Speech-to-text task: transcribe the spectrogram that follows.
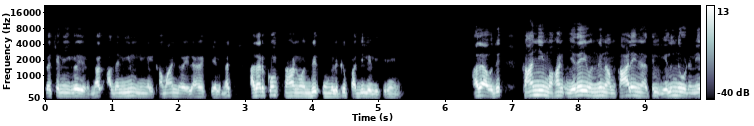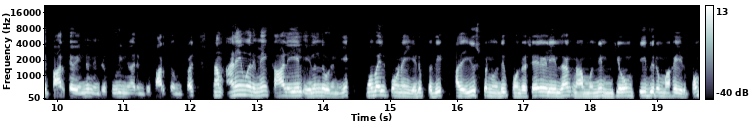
பிரச்சனைகளோ இருந்தால் அதனையும் நீங்கள் கமாண்ட் வாயிலாக கேளுங்கள். அதற்கும் நான் வந்து உங்களுக்கு பதிலளிக்கிறேன். அதாவது காஞ்சி மகான் எதை வந்து நாம் காலை நேரத்தில் எழுந்தவுடனே பார்க்க வேண்டும் என்று கூறினார் என்று பார்த்தோம் என்றால் நாம் அனைவருமே காலையில் எழுந்தவுடனே மொபைல் போனை எடுப்பது அதை யூஸ் பண்ணுவது போன்ற செயல்களில் தான் நாம் வந்து மிகவும் தீவிரமாக இருப்போம்.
